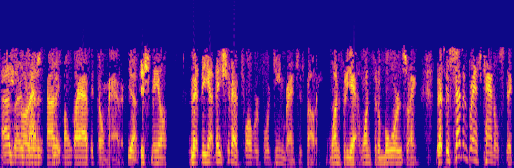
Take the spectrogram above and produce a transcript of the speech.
Khazars. Or. Ashkenaz, Moab. It don't matter. Yeah. Ishmael. The, the, uh, they should have twelve or fourteen branches, probably. One for the uh, one for the Moors, right? The, the seven branch candlestick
